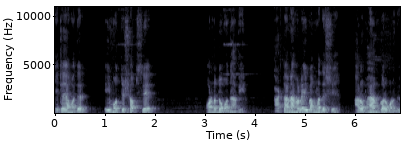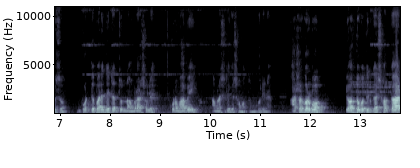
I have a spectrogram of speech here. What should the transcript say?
এটাই আমাদের এই মুহূর্তে সবচেয়ে অন্যতম দাবি। আর তা না হলে এই বাংলাদেশে আরও ভয়ঙ্কর কোনো কিছু ঘটতে পারে, যেটার জন্য আমরা আসলে কোনোভাবেই আমরা সেটাকে সমর্থন করি না। আশা করব এই অন্তর্বর্তীকালীন সরকার,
